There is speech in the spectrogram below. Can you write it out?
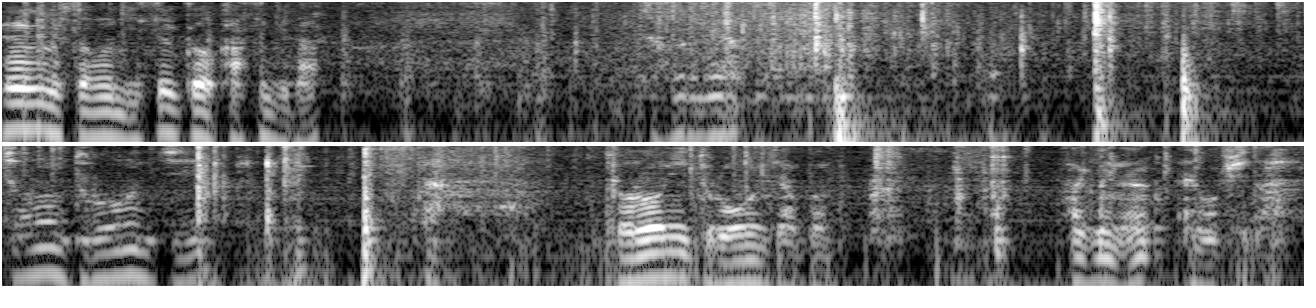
효율성은 있을 것 같습니다. 자 그러면 전원 들어오는지 전원이 들어오는지 한번 확인을 해봅시다.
